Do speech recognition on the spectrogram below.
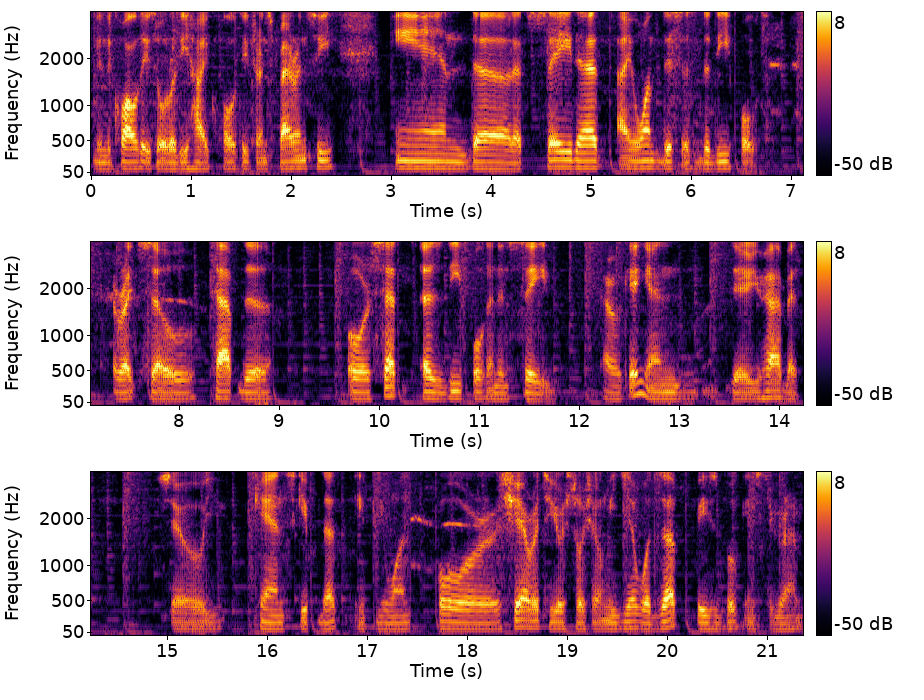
Then the quality is already high quality transparency. And uh, let's say that I want this as the default. Alright so tap the or set as default and then save. Okay and there you have it. So you can skip that if you want or share it to your social media whatsapp facebook instagram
